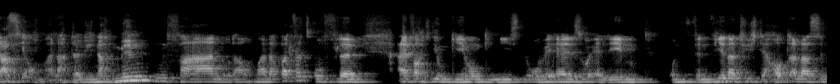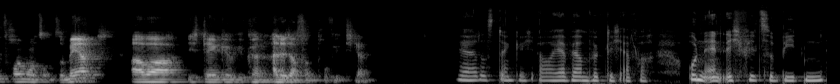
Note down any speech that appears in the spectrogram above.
dass sie auch mal natürlich nach Minden fahren oder auch mal nach Bad Salzuflen, einfach die Umgebung genießen, OWL so erleben. Und wenn wir natürlich der Hauptanlass sind, freuen wir uns umso mehr. Aber ich denke, wir können alle davon profitieren. Ja, das denke ich auch. Ja, wir haben wirklich einfach unendlich viel zu bieten.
